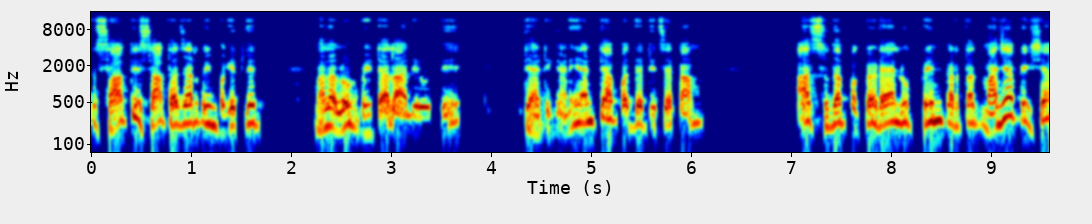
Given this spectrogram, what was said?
तर सहा ते सात हजार तुम्ही बघितलेत मला लोक भेटायला आले होते त्या ठिकाणी आणि त्या पद्धतीचं काम आज सुद्धा पकड आहे. लोक प्रेम करतात. माझ्यापेक्षा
